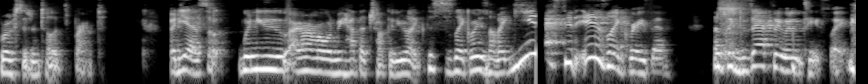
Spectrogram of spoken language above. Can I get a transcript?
roast it until it's burnt. But yeah, so when you, I remember when we had that chocolate, you're like, this is like raisin. I'm like, yes, it is like raisin. That's exactly what it tastes like.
